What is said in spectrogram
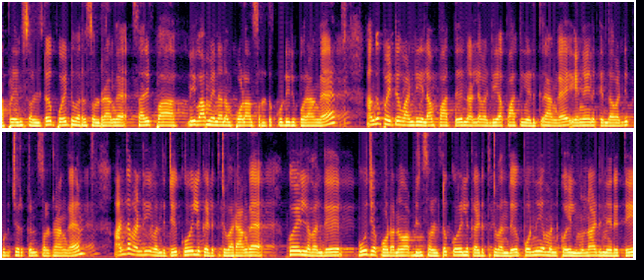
அப்படின்னு சொல்லிட்டு போயிட்டு வர சொல்கிறாங்க சரிப்பா நீ வா மீனா நம்ம போகலான்னு சொல்லிட்டு கூட்டிகிட்டு போகிறாங்க அங்கே போயிட்டு வண்டியெல்லாம் பார்த்து நல்ல வண்டியாக பார்த்து எடுக்கிறாங்க. எங்க எனக்கு இந்த வண்டி பிடிச்சிருக்குன்னு சொல்கிறாங்க அந்த வண்டியை வந்துட்டு கோயிலுக்கு எடுத்துகிட்டு வராங்க. கோயிலில் வந்து பூஜை போடணும் அப்படின்னு சொல்லிட்டு கோயிலுக்கு எடுத்துகிட்டு வந்து பொன்னியம்மன் கோயில் முன்னாடி நிறுத்தி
